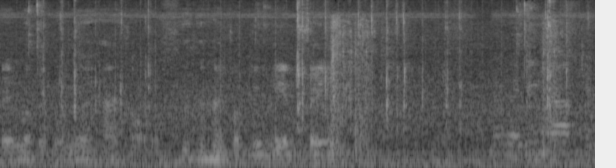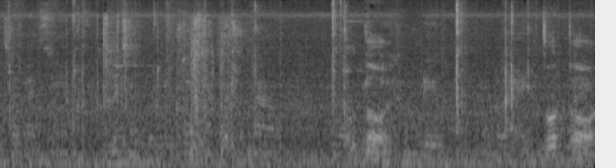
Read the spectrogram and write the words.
thêm một cái bốn mươi hai khẩu hai khẩu tiểu liên phí mọi người nên uh, kiểm tra lại xem bức tranh của mình của chỗ nào Tốt rồi. không đều hoặc lại Tốt rồi.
